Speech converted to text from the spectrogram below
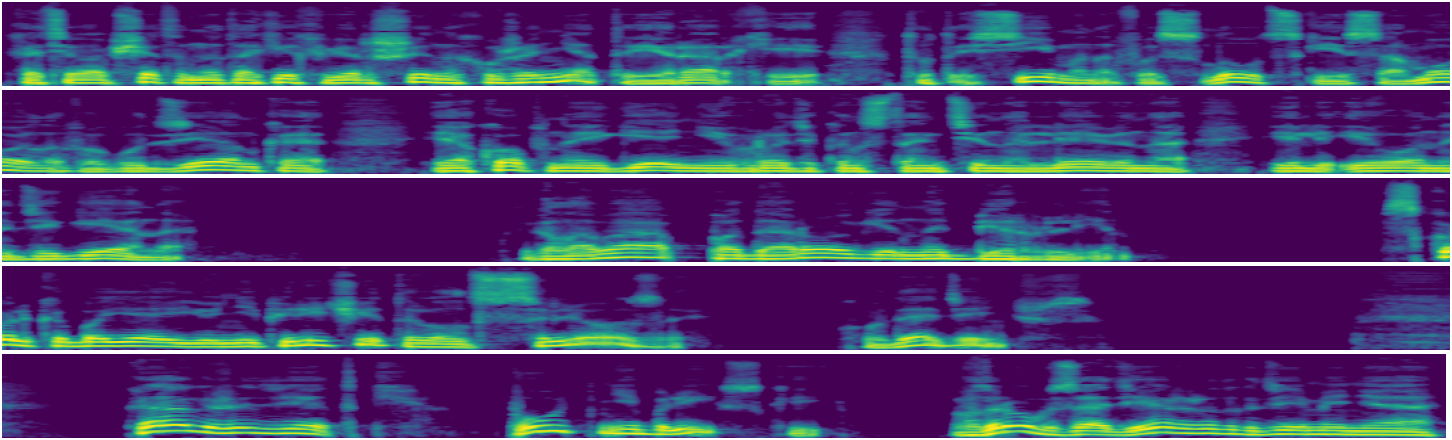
хотя вообще-то на таких вершинах уже нет иерархии. Тут и Симонов, и Слуцкий, и Самойлов, и Гудзенко, и окопные гении вроде Константина Левина или Иона Дигена. Глава «По дороге на Берлин». Сколько бы я ее ни перечитывал, слезы, куда денешься? Как же, детки, путь не близкий. Вдруг задержат где меня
